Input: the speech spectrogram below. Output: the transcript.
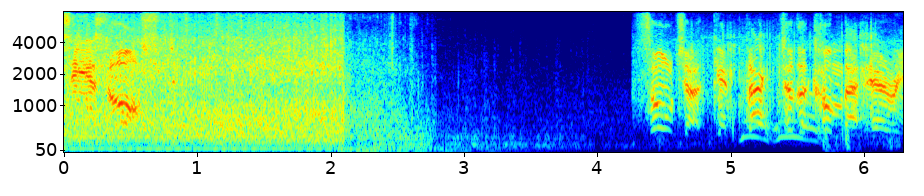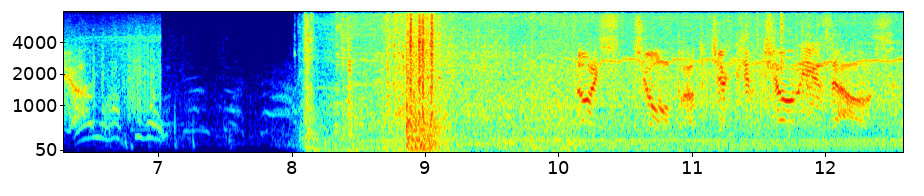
Easy is lost. Soldier, get back to the combat area. Nice job. Objective Charlie is ours.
